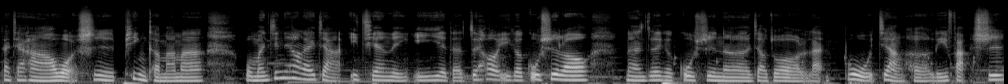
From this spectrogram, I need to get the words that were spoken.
大家好，我是 Pink 妈妈。我们今天要来讲《一千零一夜》的最后一个故事喽。那这个故事呢，叫做《懒布匠和理发师》。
